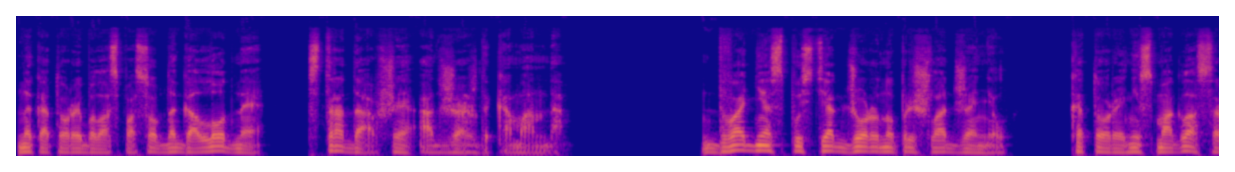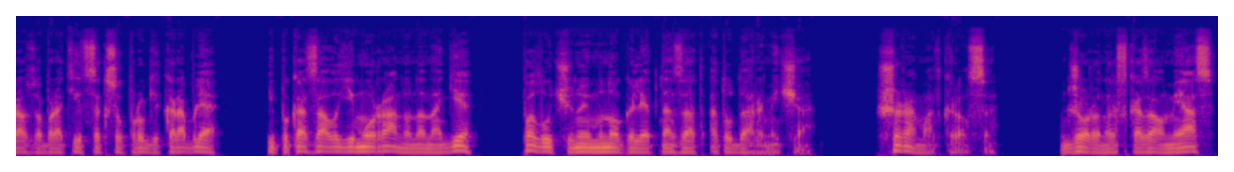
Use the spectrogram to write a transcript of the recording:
на которые была способна голодная, страдавшая от жажды команда. Два дня спустя к Джорану пришла Дженнил, которая не смогла сразу обратиться к супруге корабля и показала ему рану на ноге, полученную много лет назад от удара меча. Шрам открылся. Джоран рассказал Миас,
